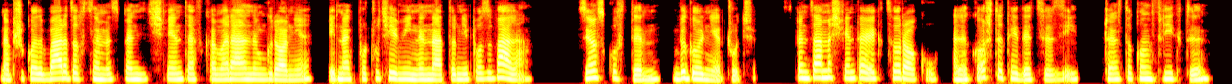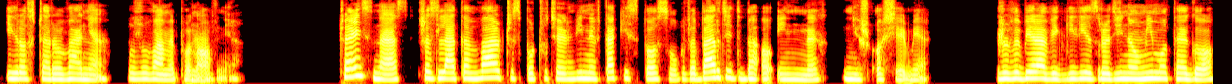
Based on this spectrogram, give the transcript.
Na przykład bardzo chcemy spędzić święta w kameralnym gronie, jednak poczucie winy na to nie pozwala. W związku z tym, by go nie czuć, spędzamy święta jak co roku, ale koszty tej decyzji, często konflikty i rozczarowania używamy ponownie. Część z nas przez lata walczy z poczuciem winy w taki sposób, że bardziej dba o innych niż o siebie. Że wybiera wigilię z rodziną mimo tego,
